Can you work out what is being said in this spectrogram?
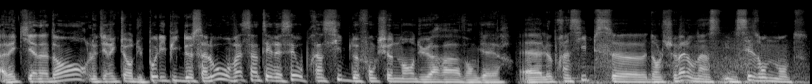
Avec Yann Adam, le directeur du Polypique de Saint-Lô, on va s'intéresser au principe de fonctionnement du haras avant-guerre. Euh, le principe, dans le cheval, on a une saison de monte.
